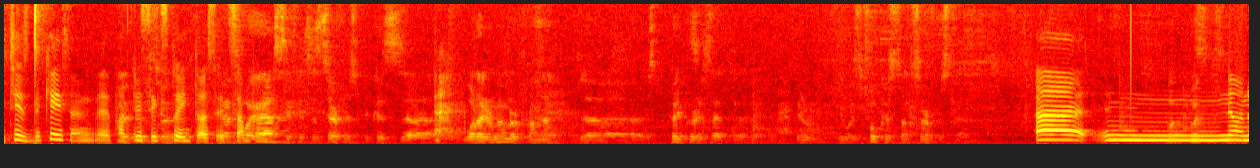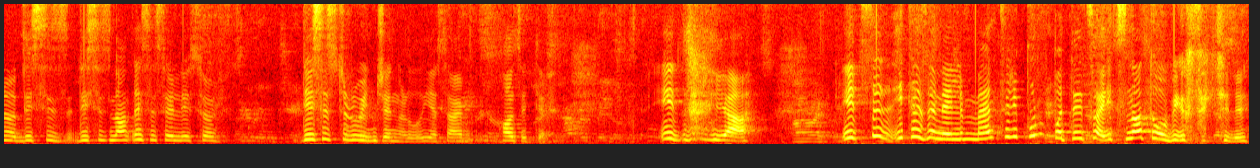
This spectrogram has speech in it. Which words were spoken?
it is the case, and uh, Patrice so explained to us at That's some why I point. asked if it's a surface, because uh, what I remember from that uh, paper is that uh, it, it was focused on surface then. Uh, mm, what- no, no, this is this is not necessarily so. This is true in general. Yes, I'm positive. It, yeah, All right. it's a, it has an elementary proof, but it's uh, it's not obvious actually.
